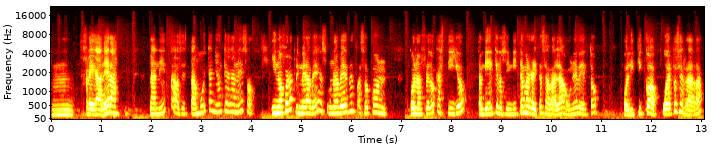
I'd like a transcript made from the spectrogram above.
mm, fregadera. La neta, o sea, está muy cañón que hagan eso. Y no fue la primera vez. Una vez me pasó con, con Alfredo Castillo, también que nos invita Margarita Zavala a un evento político a puerta cerrada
